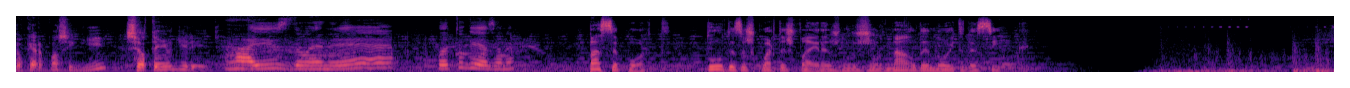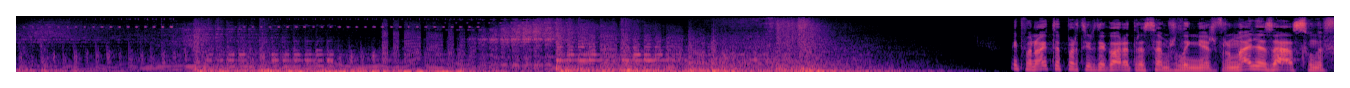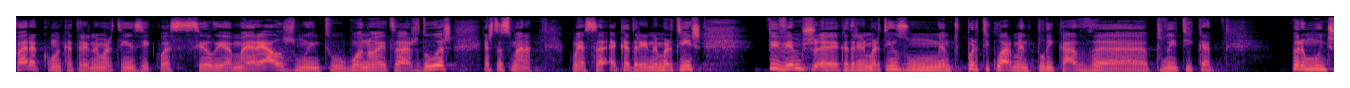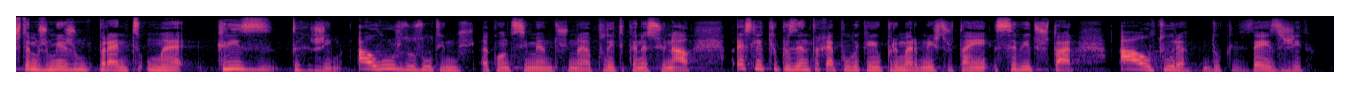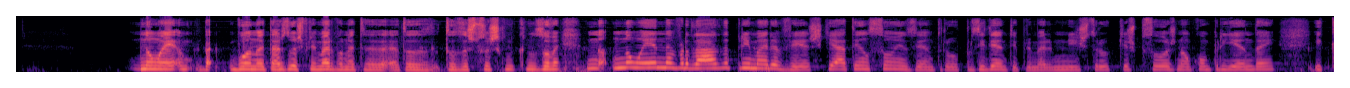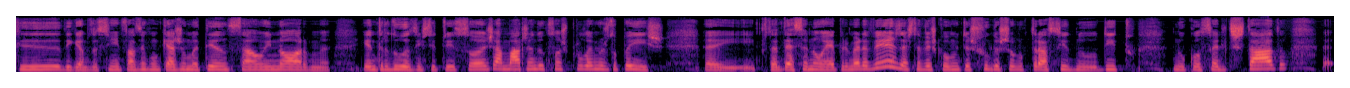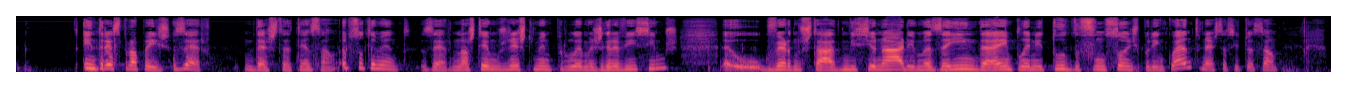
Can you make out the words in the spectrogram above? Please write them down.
Eu quero conseguir se eu tenho direito. A raiz do René é portuguesa, né? Passaporte. Todas as quartas-feiras no Jornal da Noite da SIC. Boa noite. A partir de agora traçamos linhas vermelhas à segunda-feira com a Catarina Martins e com a Cecília Meireles. Muito boa noite às duas. Esta semana começa a Catarina Martins. Vivemos, eh, Catarina Martins, um momento particularmente delicado da política. Para muitos estamos mesmo perante uma crise de regime. À luz dos últimos acontecimentos na política nacional, parece-lhe que o Presidente da República e o Primeiro-Ministro têm sabido estar à altura do que lhes é exigido? Não é. Boa noite às duas, primeiro, boa noite a, todas, todas as pessoas que, que nos ouvem. Não, não, é, na verdade, a primeira vez que há tensões entre o Presidente e o Primeiro-Ministro que as pessoas não compreendem e que, digamos assim, fazem com que haja uma tensão enorme entre duas instituições à margem do que são os problemas do país. Eh, e, portanto, essa não é a primeira vez, desta vez com muitas fugas sobre o que terá sido dito no Conselho de Estado. Eh, interesse para o país, zero desta tensão? Absolutamente zero. Nós temos neste momento problemas gravíssimos. Eh, o governo está admissionário, mas ainda em plenitude de funções por enquanto, nesta situação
